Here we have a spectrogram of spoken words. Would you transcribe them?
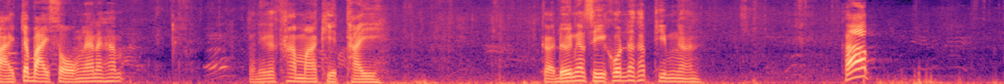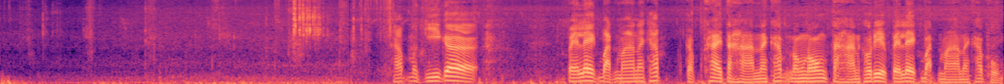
บ่ายจะบ่ายสองแล้วนะครับ ตอนนี้ก็ข้ามมาเขตไทย ก็เดินกันสี่คนนะครับ ทีมงาน ครับ ครับเมื่อกี้ก็ไปแลกบัตรมานะครับ กับค่ายทหารนะครับ น้องๆทหารเขาเรียกไปแลกบัตรมานะครับ ผม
